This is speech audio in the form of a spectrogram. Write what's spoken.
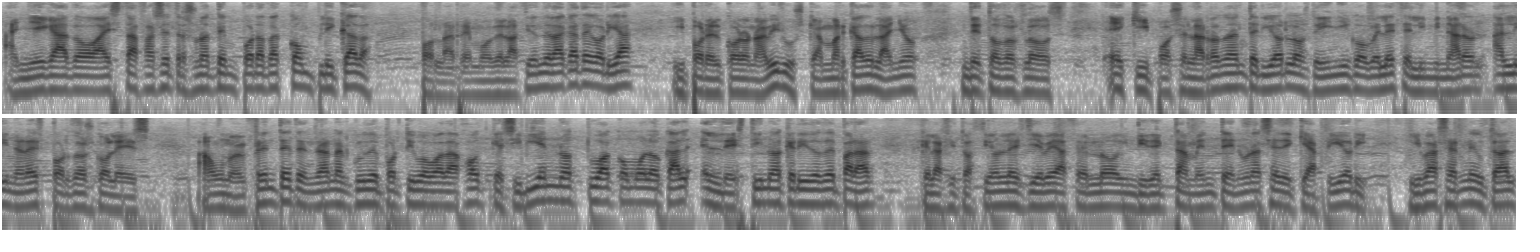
han llegado a esta fase tras una temporada complicada por la remodelación de la categoría y por el coronavirus que han marcado el año de todos los equipos. En la ronda anterior los de Íñigo Vélez eliminaron al Linares por dos goles a uno. Enfrente tendrán al Club Deportivo Badajoz que si bien no actúa como local, el destino ha querido deparar que la situación les lleve a hacerlo indirectamente en una sede que a priori iba a ser neutral,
